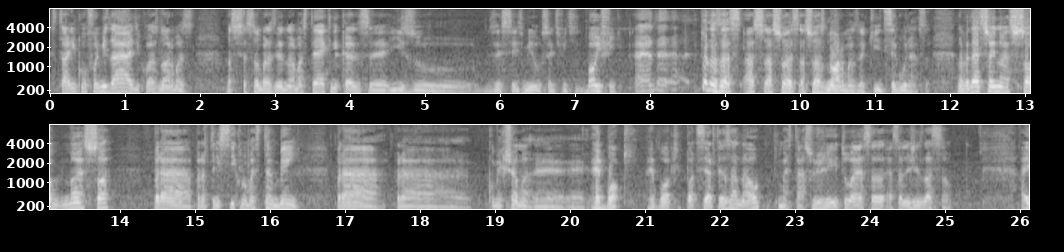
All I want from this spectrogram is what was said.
estar em conformidade com as normas da Associação Brasileira de Normas Técnicas, eh, ISO 16120. Bom, enfim, é, é, todas as, as, as, suas, as suas normas aqui de segurança. Na verdade, isso aí não é só, não é só para triciclo, mas também para como é que chama? É, reboque. Reboque pode ser artesanal, mas está sujeito a essa, essa legislação. Aí,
